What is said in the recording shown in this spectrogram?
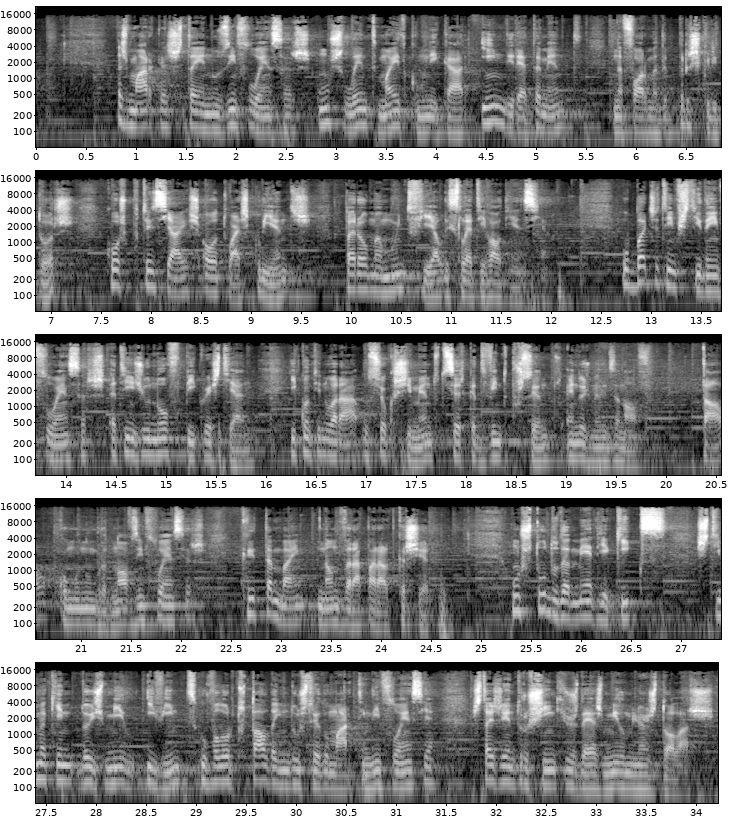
As marcas têm nos influencers um excelente meio de comunicar indiretamente, na forma de prescritores, com os potenciais ou atuais clientes para uma muito fiel e seletiva audiência. O budget investido em influencers atingiu novo pico este ano e continuará o seu crescimento de cerca de 20% em 2019, tal como o número de novos influencers, que também não deverá parar de crescer. Um estudo da Media Kicks estima que em 2020 o valor total da indústria do marketing de influência esteja entre os 5 e os 10 mil milhões de dólares.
